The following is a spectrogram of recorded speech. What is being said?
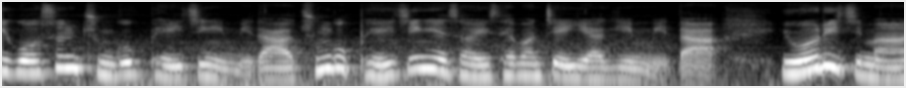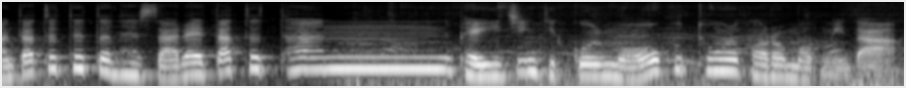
이곳은 중국 베이징입니다. 중국 베이징에서의 세 번째 이야기입니다. 6월이지만 따뜻했던 햇살에 따뜻한 베이징 뒷골목 후통을 걸어봅니다.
